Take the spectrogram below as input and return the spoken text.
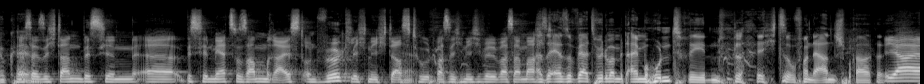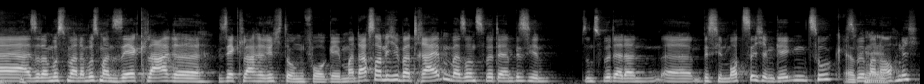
Okay. Dass er sich dann ein bisschen, äh, bisschen mehr zusammenreißt und wirklich nicht das ja. tut, was ich nicht will, was er macht. Also eher so, als würde man mit einem Hund reden, vielleicht so von der Ansprache. Ja, ja, ja, also da muss man, da muss man sehr klare, sehr klare Richtungen vorgeben. Man darf es auch nicht übertreiben, weil sonst wird er ein bisschen sonst wird er dann äh, ein bisschen motzig im Gegenzug. Das okay. will man auch nicht.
